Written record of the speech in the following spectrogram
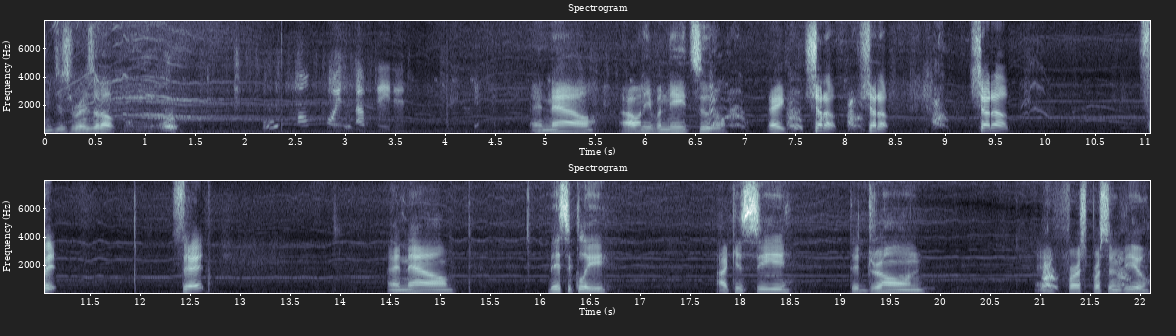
and you just raise it up. Home point updated. And now I don't even need to. Hey, shut up, shut up, shut up. Sit. Sit. And now, basically, I can see the drone in first person view.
